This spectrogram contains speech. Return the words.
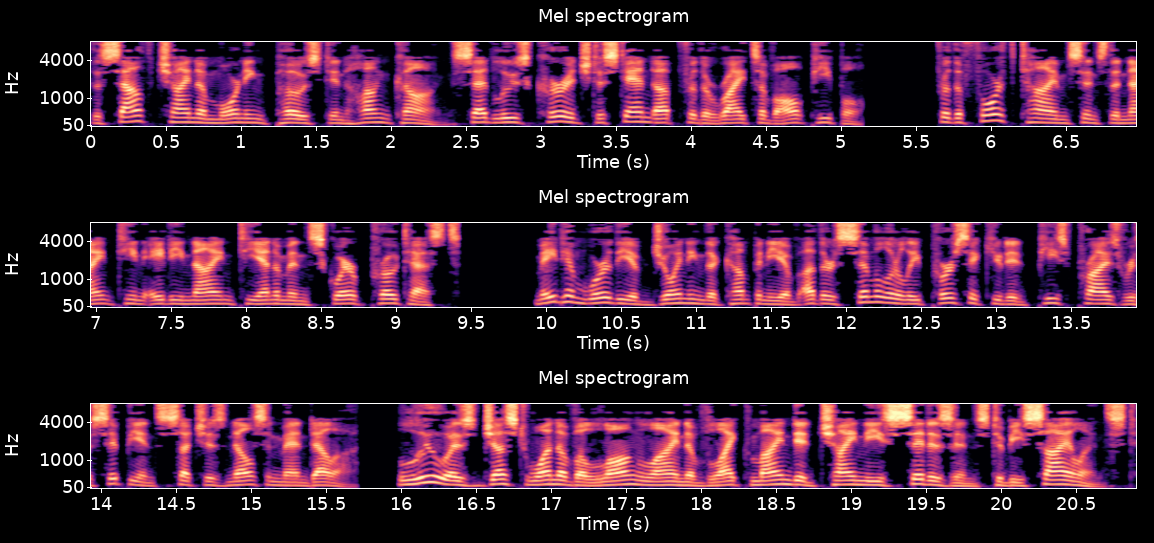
The South China Morning Post in Hong Kong said Liu's courage to stand up for the rights of all people for the fourth time since the 1989 Tiananmen Square protests made him worthy of joining the company of other similarly persecuted Peace Prize recipients such as Nelson Mandela. Liu is just one of a long line of like-minded Chinese citizens to be silenced.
